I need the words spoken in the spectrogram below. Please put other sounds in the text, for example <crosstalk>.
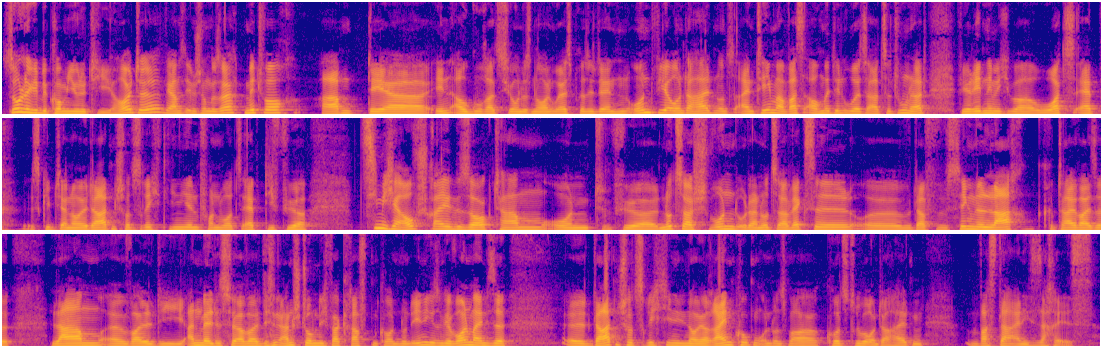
So, liebe Community, heute, wir haben es eben schon gesagt, Mittwoch, Abend der Inauguration des neuen US-Präsidenten und wir unterhalten uns ein Thema, was auch mit den USA zu tun hat. Wir reden nämlich über WhatsApp. Es gibt ja neue Datenschutzrichtlinien von WhatsApp, die für ziemliche Aufschreie gesorgt haben und für Nutzerschwund oder Nutzerwechsel. Äh, dafür Signal lag teilweise lahm, äh, weil die Anmeldeserver <laughs> den Ansturm nicht verkraften konnten und ähnliches. Und wir wollen mal in diese äh, Datenschutzrichtlinie, die neue reingucken und uns mal kurz drüber unterhalten, was da eigentlich Sache ist.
